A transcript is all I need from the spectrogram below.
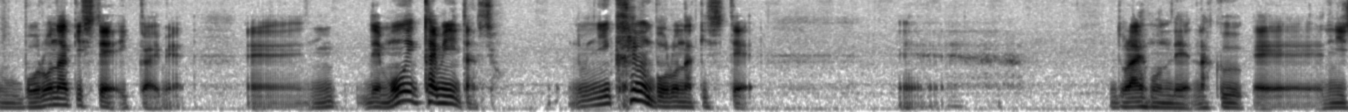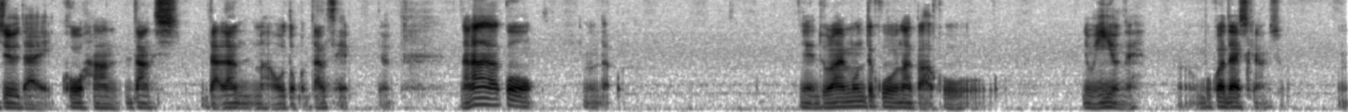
ボロ泣きして1回目、えー、でもう1回見に行ったんですよ。2回もボロ泣きして、えー、ドラえもんで泣く、えー、20代後半男子だまあ男男性。なかなかこうなんだろう。ねドラえもんってこうなんかこうでもいいよね。僕は大好きなんですよ、うん、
